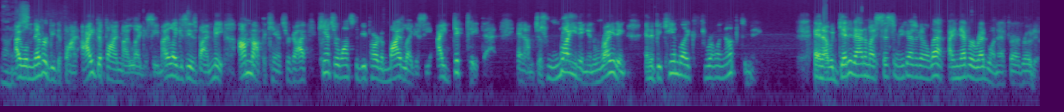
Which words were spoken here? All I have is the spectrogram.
Nice. I will never be defined. I define my legacy. My legacy is by me. I'm not the cancer guy. Cancer wants to be part of my legacy. I dictate that. And I'm just writing and writing. And it became like throwing up to me. And I would get it out of my system. You guys are going to laugh. I never read one after I wrote it.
